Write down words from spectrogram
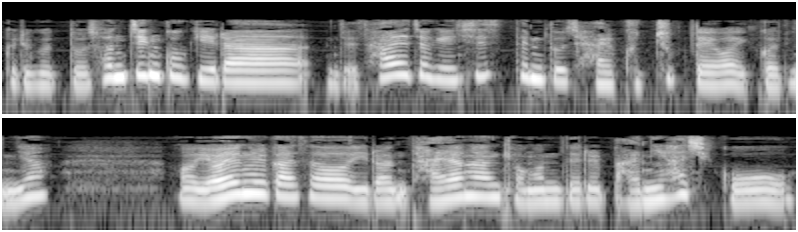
그리고 또 선진국이라 이제 사회적인 시스템도 잘 구축되어 있거든요. 어, 여행을 가서 이런 다양한 경험들을 많이 하시고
